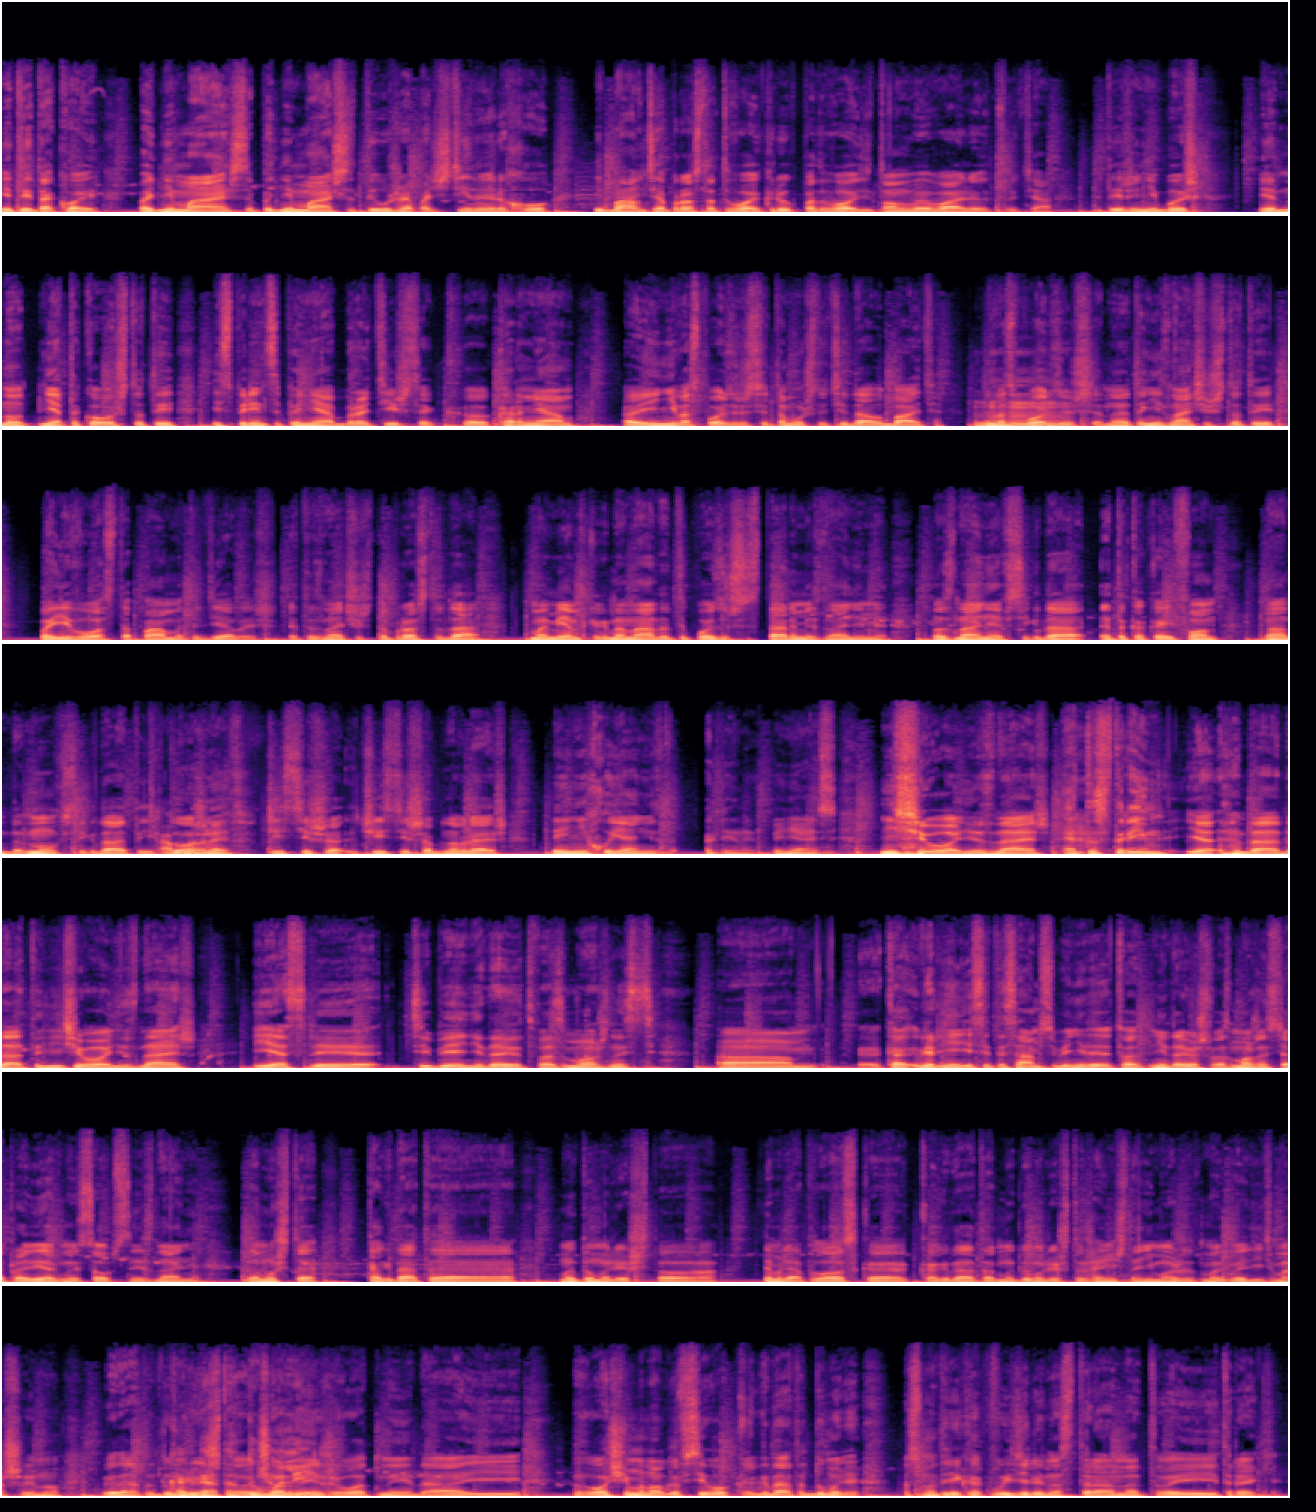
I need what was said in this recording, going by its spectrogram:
И ты такой поднимаешься, поднимаешься, ты уже почти наверху. И бам, тебя просто твой крюк подводит, он вываливается у тебя. И ты же не будешь... и, ну, нет такого, что ты из принципа не обратишься к корням э, и не воспользуешься тому, что тебе дал батя. Ты воспользуешься, но это не значит, что ты по его стопам это делаешь. Это значит, что просто, да, в момент, когда надо, ты пользуешься старыми знаниями. Но знания всегда, это как iPhone. Надо, ну, всегда ты их Обновлять. должен чистишь, чистишь, обновляешь. Ты нихуя не... Блин, извиняюсь. Ничего не знаешь. Это стрим. Я- да, да, ты ничего не знаешь, если тебе не дают возможность, ам, как- вернее, если ты сам себе не, дает не даешь возможность опровергнуть собственные знания. Потому что когда-то мы думали, что Земля плоская, когда-то мы думали, что женщина не может мо- водить машину, когда-то думали, Когда-то что думали? черные животные, да, и очень много всего когда-то думали. Посмотри, как выделено странно твои треки.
